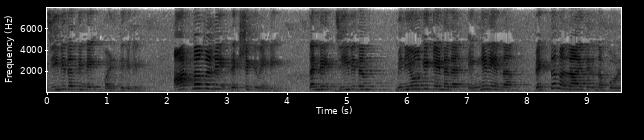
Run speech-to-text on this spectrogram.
ജീവിതത്തിന്റെ വഴിത്തിരിവിൽ ആത്മാക്കളുടെ രക്ഷയ്ക്ക് വേണ്ടി തന്റെ ജീവിതം വിനിയോഗിക്കേണ്ടത് എങ്ങനെയെന്ന് വ്യക്തമല്ലാതിരുന്നപ്പോൾ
